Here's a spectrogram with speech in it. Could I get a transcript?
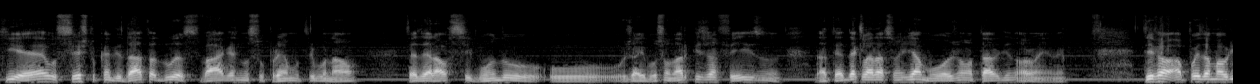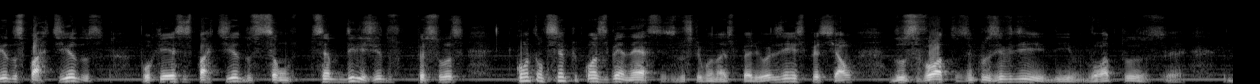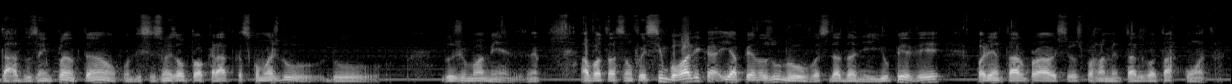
que é o sexto candidato a duas vagas no Supremo Tribunal Federal, segundo o Jair Bolsonaro, que já fez até declarações de amor ao João Otávio de Noronha. Né? Teve apoio da maioria dos partidos, porque esses partidos são sempre dirigidos por pessoas que contam sempre com as benesses dos tribunais superiores, e em especial dos votos, inclusive de, de votos é, dados em plantão, com decisões autocráticas como as do, do, do Gilmar Mendes. Né? A votação foi simbólica e apenas o Novo, a Cidadania e o PV orientaram para os seus parlamentares votar contra.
